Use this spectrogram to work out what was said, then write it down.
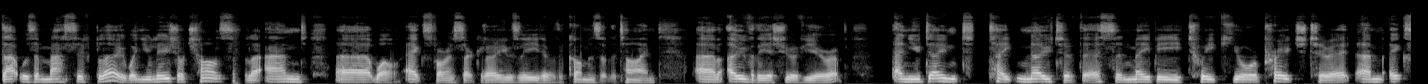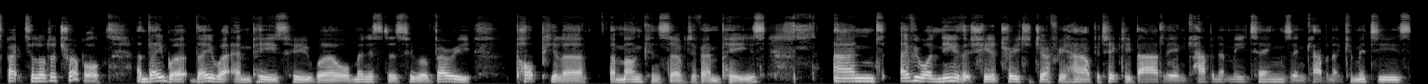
That was a massive blow. When you lose your Chancellor and, uh, well, ex Foreign Secretary, who was leader of the Commons at the time, um, over the issue of Europe, and you don't take note of this and maybe tweak your approach to it, um, expect a lot of trouble. And they were they were MPs who were or ministers who were very popular among Conservative MPs. And everyone knew that she had treated Geoffrey Howe particularly badly in cabinet meetings, in cabinet committees.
